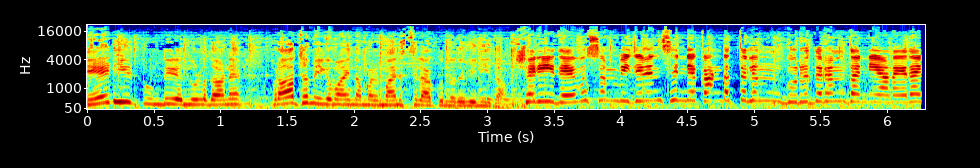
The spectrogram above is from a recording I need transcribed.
നേടിയിട്ടുണ്ട് എന്നുള്ളതാണ് പ്രാഥമികമായി നമ്മൾ മനസ്സിലാക്കുന്നത് വിനീത. ശരി ദേവസ്വം വിജിലൻസിന്റെ കണ്ടെത്തലും ഗുരുതരം തന്നെയാണ്.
